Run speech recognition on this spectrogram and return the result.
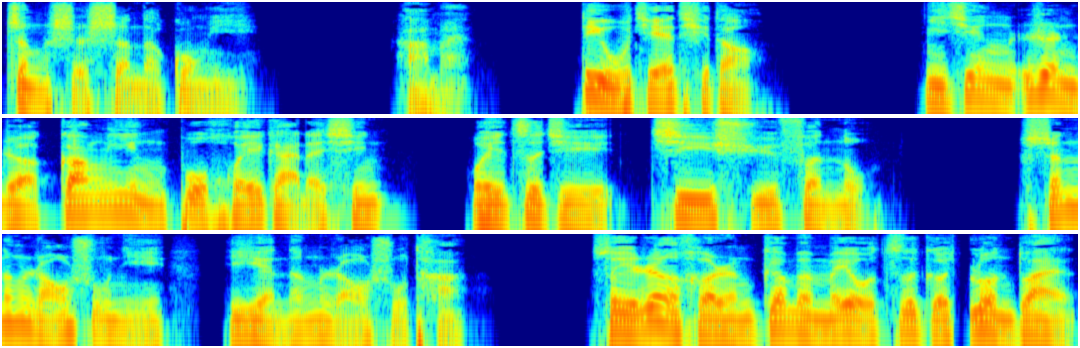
正是神的公义。阿门。第五节提到，你竟任着刚硬不悔改的心，为自己积蓄愤怒。神能饶恕你，也能饶恕他，所以任何人根本没有资格论断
